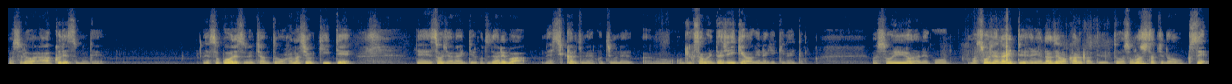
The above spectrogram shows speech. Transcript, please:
まあ、それは楽ですので。でそこはですねちゃんと話を聞いてでそうじゃないということであれば、ね、しっかりとねこっちもねあのお客様に対して意見をあげなきゃいけないと、まあ、そういうようなねこう、まあ、そうじゃないっていうふうにはなぜわかるかというとその人たちの癖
